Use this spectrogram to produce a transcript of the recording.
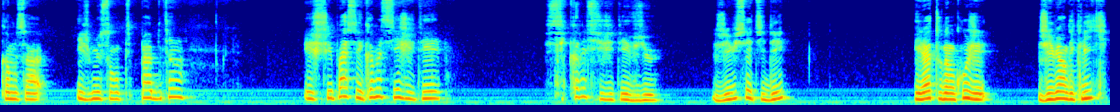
Comme ça. Et je me sentais pas bien. Et je sais pas, c'est comme si j'étais. C'est comme si j'étais vieux. j'ai eu cette idée. Et là, tout d'un coup, j'ai eu un déclic,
